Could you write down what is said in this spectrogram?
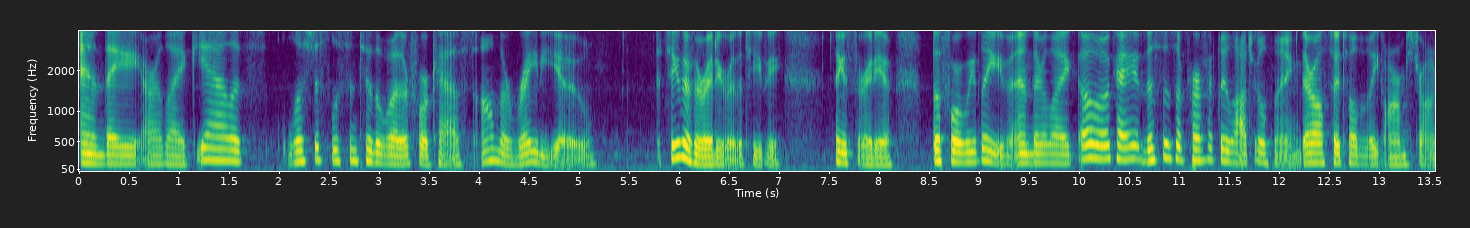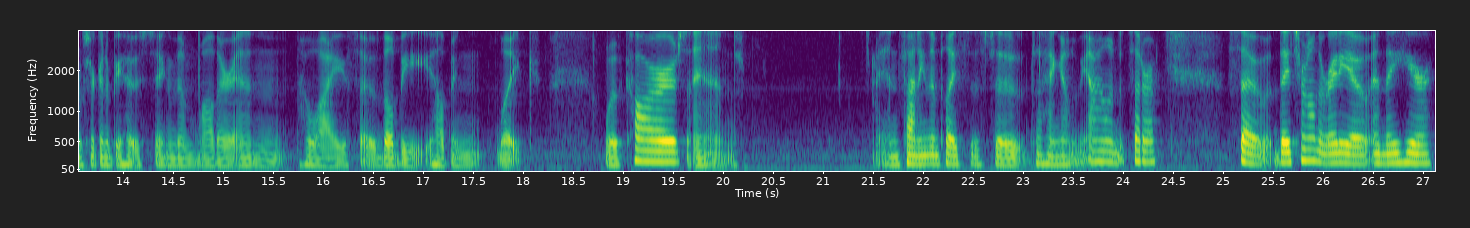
and they are like, "Yeah, let's let's just listen to the weather forecast on the radio." It's either the radio or the TV. I think it's the radio, before we leave. And they're like, oh, okay, this is a perfectly logical thing. They're also told that the Armstrongs are going to be hosting them while they're in Hawaii. So they'll be helping, like, with cars and and finding them places to, to hang out on the island, etc. So they turn on the radio and they hear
